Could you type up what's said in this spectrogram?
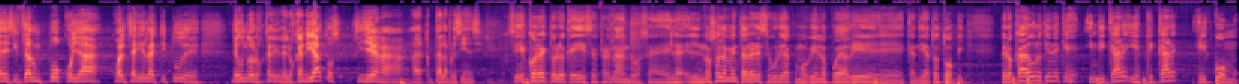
descifrar un poco ya cuál sería la actitud de, uno de los, de los candidatos si llegan a, a captar la presidencia. Sí, es correcto lo que dice Fernando. O sea, el, el no solamente hablar de seguridad, como bien lo puede abrir eh, candidato Topic, pero cada uno tiene que indicar y explicar el cómo.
